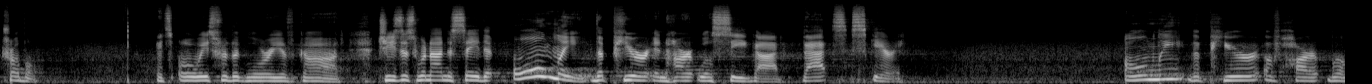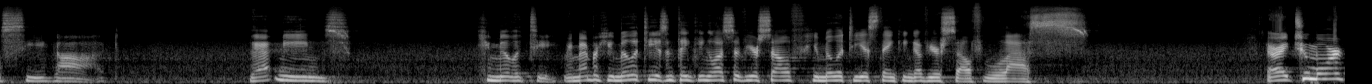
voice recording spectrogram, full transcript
trouble. It's always for the glory of God. Jesus went on to say that only the pure in heart will see God. That's scary. Only the pure of heart will see God. That means humility. Remember, humility isn't thinking less of yourself, humility is thinking of yourself less. All right, two more.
